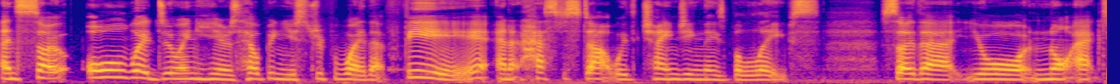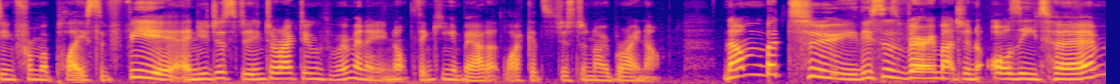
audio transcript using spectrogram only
And so all we're doing here is helping you strip away that fear, and it has to start with changing these beliefs so that you're not acting from a place of fear and you're just interacting with women and you're not thinking about it like it's just a no brainer. Number two, this is very much an Aussie term.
